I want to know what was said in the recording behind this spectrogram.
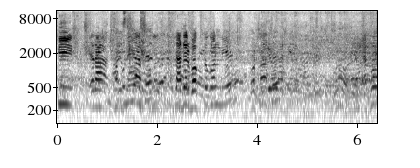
পীর, এরা সকলেই আছে, তাদের ভক্তগণ নিয়ে বসা আছে। এখন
